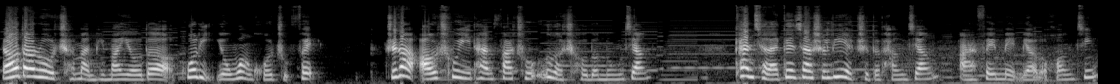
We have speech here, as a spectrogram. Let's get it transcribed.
然后倒入盛满兵马油的锅里，用旺火煮沸。直到熬出一滩发出恶臭的浓浆，看起来更像是劣质的糖浆，而非美妙的黄金。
